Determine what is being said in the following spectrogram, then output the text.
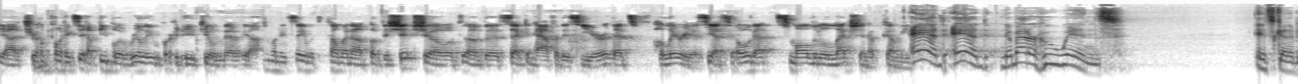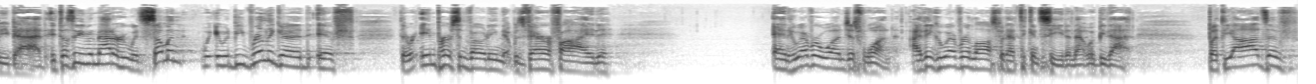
Yeah, Trump won't accept People are really worried he'll never. Yeah. When I say what's coming up of the shit show of, of the second half of this year, that's hilarious. Yes. Oh, that small little election upcoming. And, and no matter who wins, it's going to be bad. It doesn't even matter who wins. Someone, it would be really good if there were in person voting that was verified and whoever won just won. I think whoever lost would have to concede, and that would be that. But the odds of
